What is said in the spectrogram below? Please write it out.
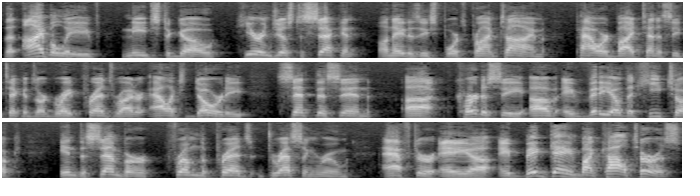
that I believe needs to go here in just a second on A to Z Sports Prime Time, powered by Tennessee Tickets. Our great Preds writer Alex Doherty sent this in uh, courtesy of a video that he took in December from the Preds dressing room after a uh, a big game by Kyle Turris,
